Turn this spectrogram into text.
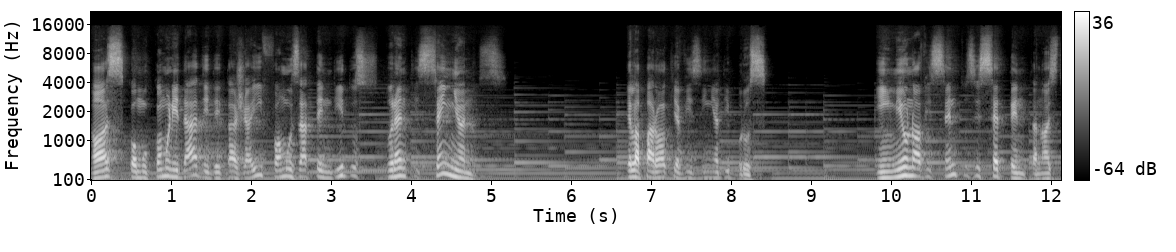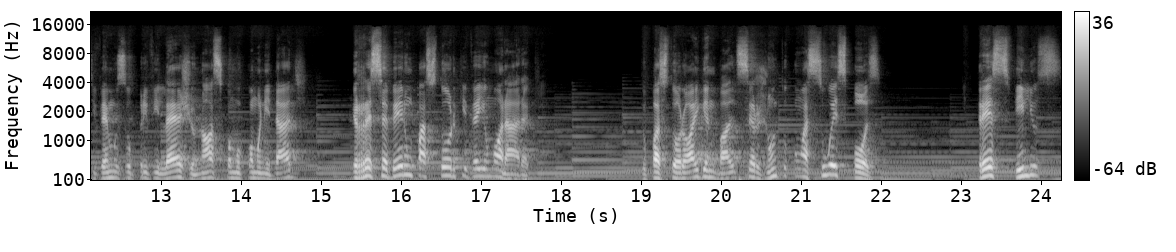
Nós, como comunidade de Itajaí, fomos atendidos durante 100 anos pela paróquia vizinha de Brusque. E em 1970 nós tivemos o privilégio, nós como comunidade, de receber um pastor que veio morar aqui. O pastor Eugen Balzer, junto com a sua esposa, e três filhos,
